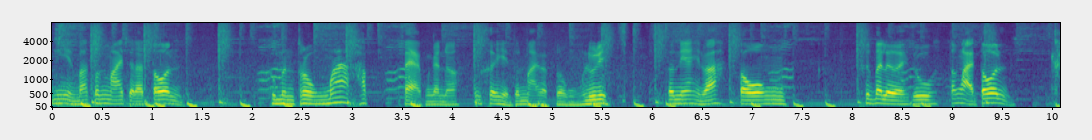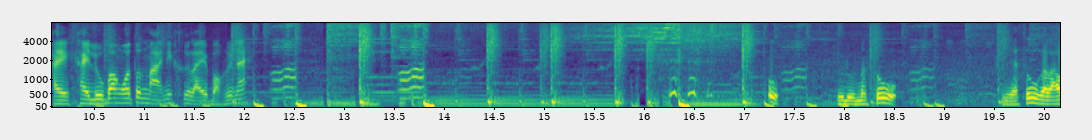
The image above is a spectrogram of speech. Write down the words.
นี่เห็นว่าต้นไม้แต่ละต้น คือมันตรงมากครับแปลกเหมือนกันเนาะเพิ่เคยเห็นต้นไม้แบบตรงดูดิต้นนี้เห็นปะตรงขึ้นไปเลยดูตั้งหลายต้น ใครใครรู้บ้างว่าต้นไม้นี่คืออะไรบอกด้วยนะ ดูดูมันสู้มันจะสู้กับเรา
